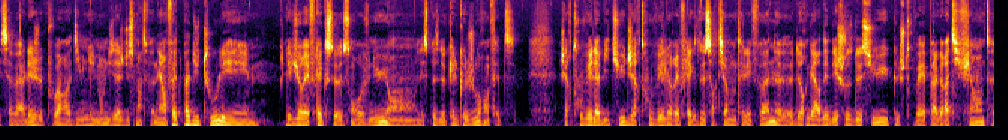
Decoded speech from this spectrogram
ça va aller, je vais pouvoir diminuer mon usage du smartphone. Et en fait, pas du tout, les, vieux réflexes sont revenus en l'espèce de quelques jours en fait. j'ai retrouvé l'habitude, j'ai retrouvé le réflexe de sortir mon téléphone, euh, de regarder des choses dessus que je trouvais pas gratifiantes.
